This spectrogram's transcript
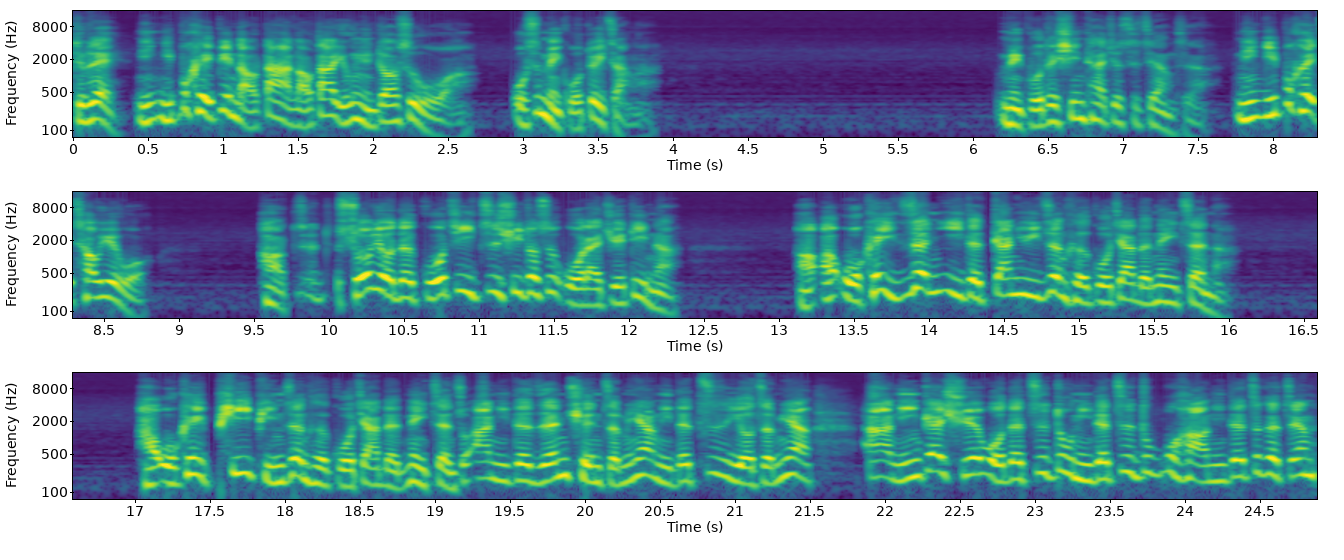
对不对？你你不可以变老大，老大永远都要是我啊！我是美国队长啊。美国的心态就是这样子啊，你你不可以超越我。好，这所有的国际秩序都是我来决定啊。好啊，我可以任意的干预任何国家的内政啊。好，我可以批评任何国家的内政，说啊，你的人权怎么样，你的自由怎么样啊？你应该学我的制度，你的制度不好，你的这个怎样？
